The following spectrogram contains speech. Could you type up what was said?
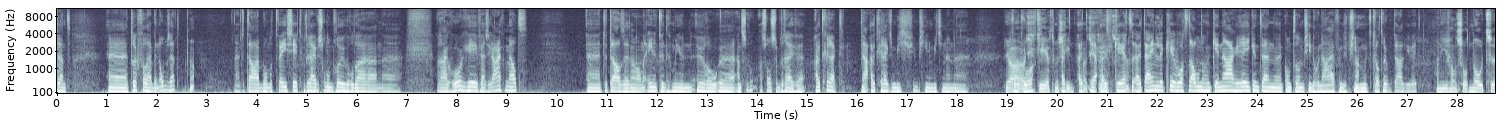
eh terugval hebben in omzet. Ja. Nou, in totaal hebben 172 bedrijven zonder Breugel daaraan eh eraan gehoor gegeven en zich aangemeld. Eh, in totaal zijn er dan 21 miljoen euro eh, aan, aan onze bedrijven uitgereikt. Nou, uitgereikt is een beetje, misschien een beetje een... eh, ja, groot woord. uitgekeerd misschien. uit, uit, ja, uitgekeerd. Uiteindelijk eh, wordt het allemaal nog een keer nagerekend en eh, komt er misschien nog een naheffing. Dus misschien Ja. moet het wel terugbetalen, wie weet. in ieder geval een soort nood, eh,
